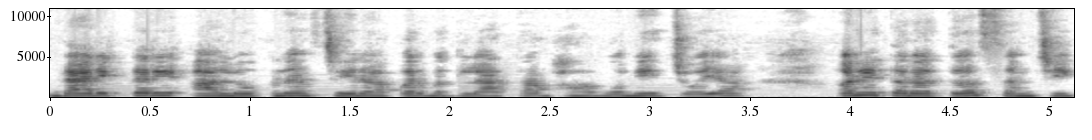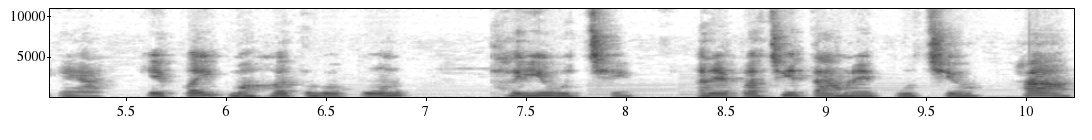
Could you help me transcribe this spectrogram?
ડાયરેક્ટરે આલોકના ચહેરા પર બદલાતા ભાવોને જોયા અને તરત જ સમજી ગયા કે કંઈક મહત્વપૂર્ણ થયું છે. અને પછી તેમણે પૂછ્યું, હા,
